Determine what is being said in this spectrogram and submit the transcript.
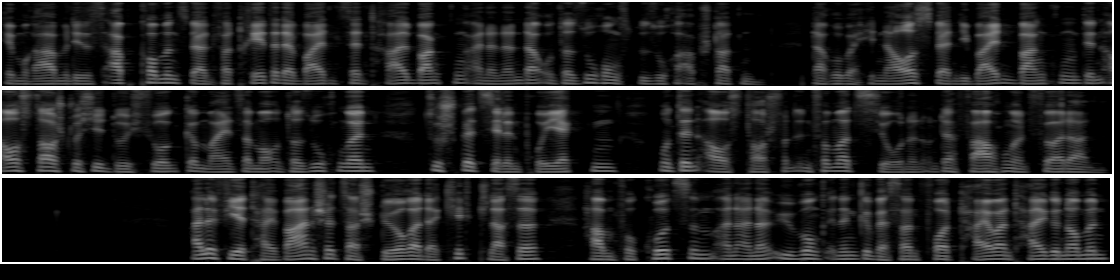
Im Rahmen dieses Abkommens werden Vertreter der beiden Zentralbanken einander Untersuchungsbesuche abstatten. Darüber hinaus werden die beiden Banken den Austausch durch die Durchführung gemeinsamer Untersuchungen zu speziellen Projekten und den Austausch von Informationen und Erfahrungen fördern. Alle vier taiwanische Zerstörer der Kit-Klasse haben vor kurzem an einer Übung in den Gewässern vor Taiwan teilgenommen,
